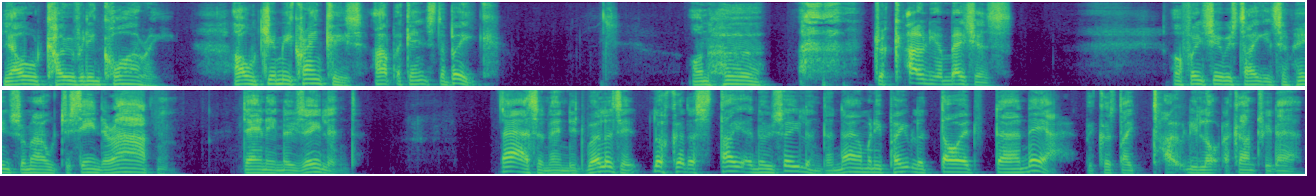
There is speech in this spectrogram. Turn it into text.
The old COVID inquiry. Old Jimmy Krankie's up against the beak on her draconian measures. I think she was taking some hints from old Jacinda Ardern down in New Zealand. That hasn't ended well, has it? Look at the state of New Zealand and how many people have died down there because they totally locked the country down.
